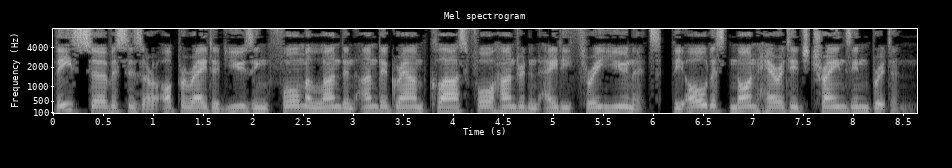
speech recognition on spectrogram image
These services are operated using former London Underground Class 483 units, the oldest non-heritage trains in Britain.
